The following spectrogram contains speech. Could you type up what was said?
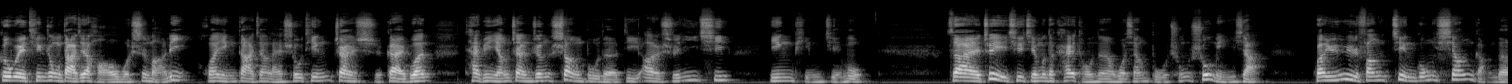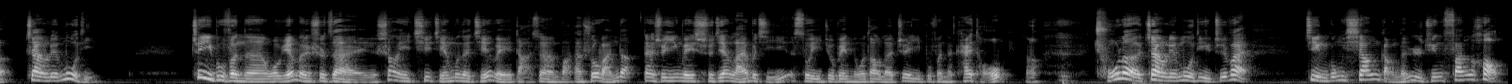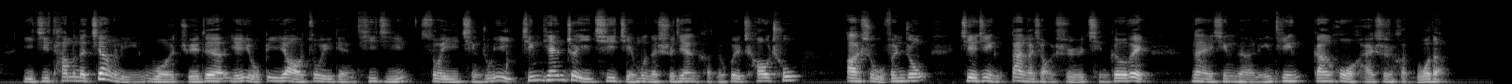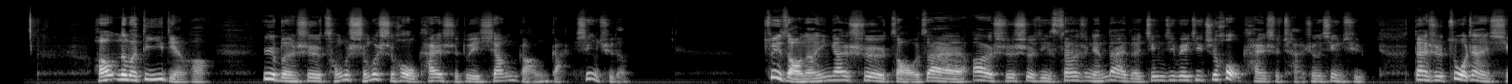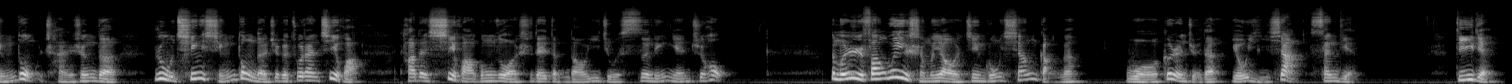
各位听众，大家好，我是玛丽，欢迎大家来收听《战史概观：太平洋战争上部》的第二十一期音频节目。在这一期节目的开头呢，我想补充说明一下关于日方进攻香港的战略目的。这一部分呢，我原本是在上一期节目的结尾打算把它说完的，但是因为时间来不及，所以就被挪到了这一部分的开头啊。除了战略目的之外，进攻香港的日军番号以及他们的将领，我觉得也有必要做一点提及。所以请注意，今天这一期节目的时间可能会超出二十五分钟，接近半个小时，请各位耐心的聆听，干货还是很多的。好，那么第一点哈，日本是从什么时候开始对香港感兴趣的？最早呢，应该是早在二十世纪三十年代的经济危机之后开始产生兴趣，但是作战行动产生的入侵行动的这个作战计划，它的细化工作是得等到一九四零年之后。那么日方为什么要进攻香港呢？我个人觉得有以下三点。第一点。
